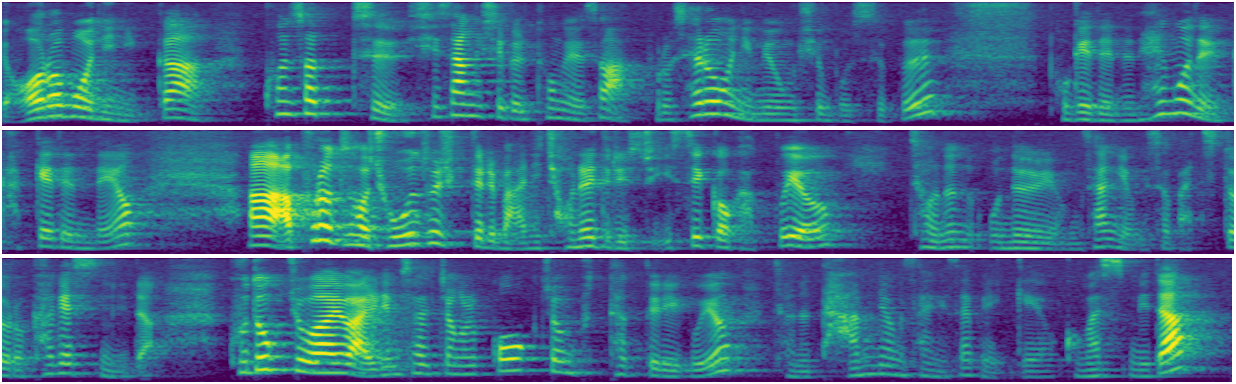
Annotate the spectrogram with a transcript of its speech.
여러 번이니까 콘서트, 시상식을 통해서 앞으로 새로운 임영웅 씨 모습을 보게 되는 행운을 갖게 됐네요. 아, 앞으로도 더 좋은 소식들을 많이 전해드릴 수 있을 것 같고요. 저는 오늘 영상 여기서 마치도록 하겠습니다. 구독, 좋아요, 알림 설정을 꼭 좀 부탁드리고요. 저는 다음 영상에서 뵐게요. 고맙습니다.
